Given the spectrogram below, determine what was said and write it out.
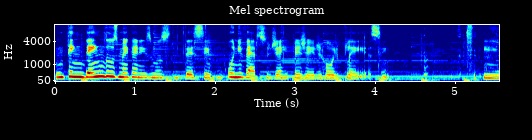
entendendo os mecanismos desse universo de RPG, de roleplay, assim. E...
